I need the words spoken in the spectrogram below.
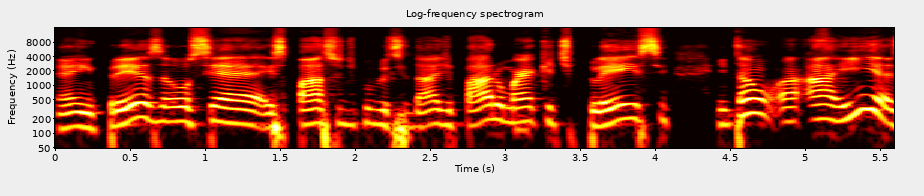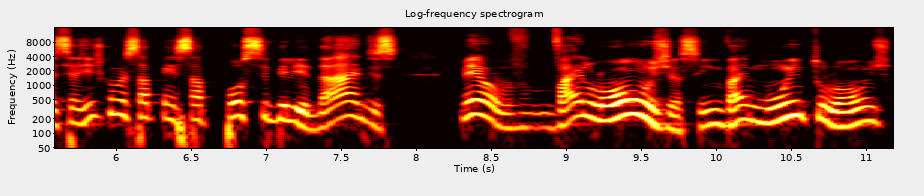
é, empresa ou se é espaço de publicidade para o marketplace. Então, aí, se a gente começar a pensar possibilidades, meu, vai longe, assim, vai muito longe.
